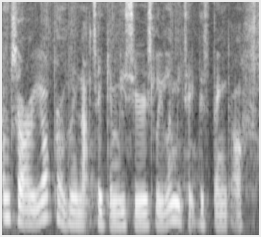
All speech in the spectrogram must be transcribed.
I'm sorry, y'all probably not taking me seriously. Let me take this thing off.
